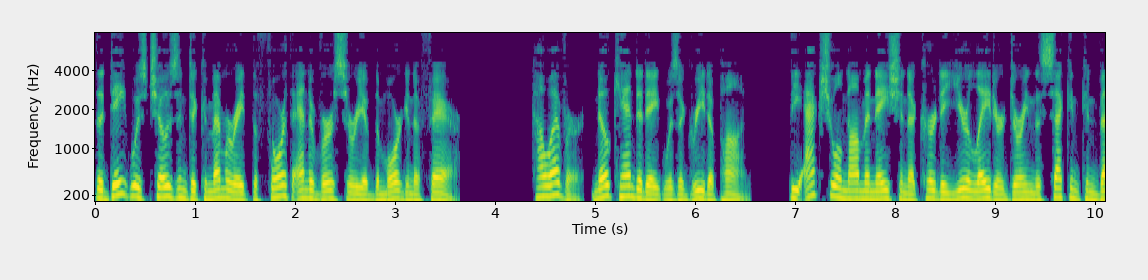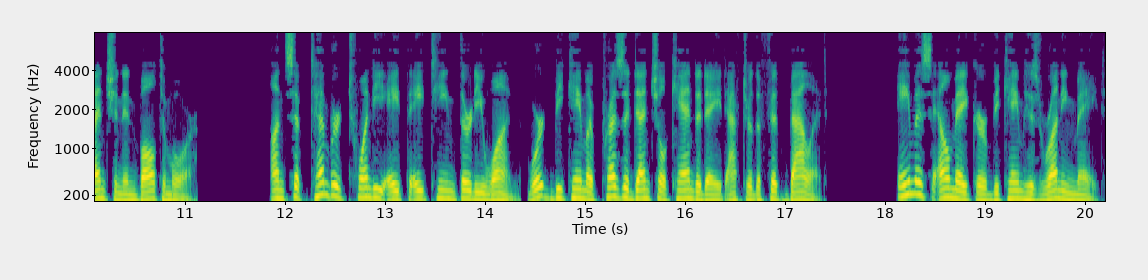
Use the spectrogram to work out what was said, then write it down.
The date was chosen to commemorate the fourth anniversary of the Morgan Affair. However, no candidate was agreed upon. The actual nomination occurred a year later during the Second Convention in Baltimore. On September 28, 1831, Wirt became a presidential candidate after the fifth ballot. Amos Ellmaker became his running mate.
